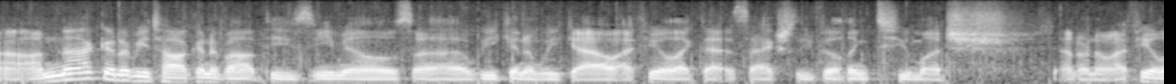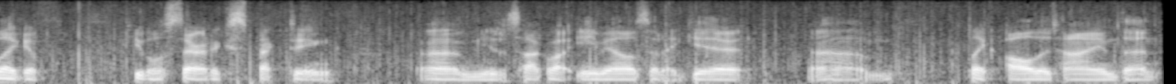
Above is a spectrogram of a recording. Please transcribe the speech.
uh, I'm not going to be talking about these emails uh, week in and week out. I feel like that is actually building too much. I don't know. I feel like if people start expecting um, me to talk about emails that I get um, like all the time, then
